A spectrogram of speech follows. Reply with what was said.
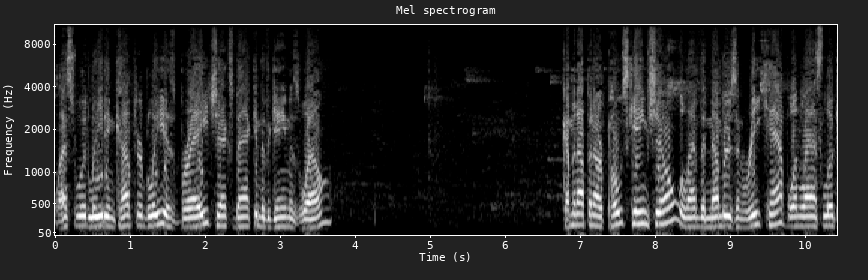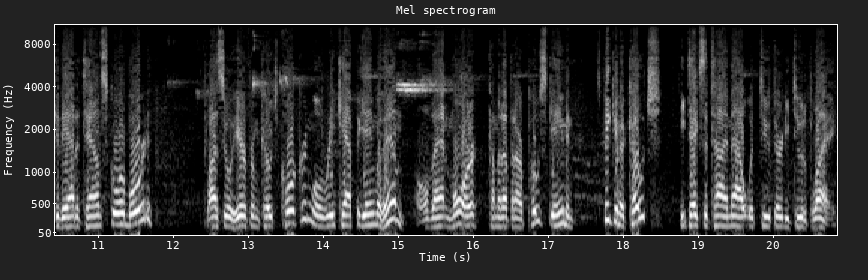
Westwood leading comfortably as Bray checks back into the game as well. Coming up in our post-game show, we'll have the numbers and recap. One last look at the out-of-town scoreboard. Plus, you'll hear from Coach Corcoran. We'll recap the game with him. All that and more coming up in our post-game. And speaking of Coach, he takes a timeout with 2.32 to play.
